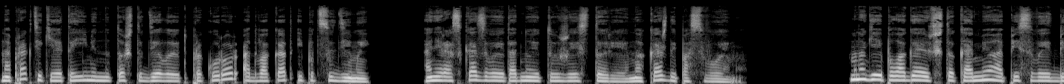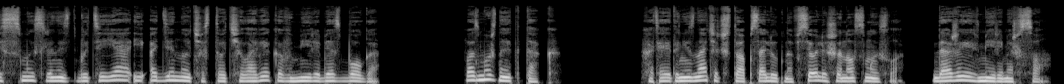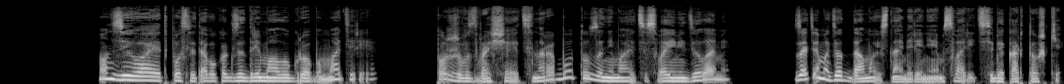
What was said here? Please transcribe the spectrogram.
На практике это именно то, что делают прокурор, адвокат и подсудимый. Они рассказывают одну и ту же историю, но каждый по-своему. Многие полагают, что Камё описывает бессмысленность бытия и одиночество человека в мире без Бога. Возможно, это так. Хотя это не значит, что абсолютно все лишено смысла, даже и в мире Мерсо. Он зевает после того, как задремал у гроба матери, позже возвращается на работу, занимается своими делами, затем идет домой с намерением сварить себе картошки.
